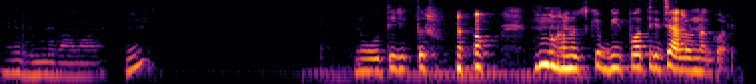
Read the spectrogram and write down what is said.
মানে আমার। হুম? মানে অতিরিক্ত মানুষকে বিপথে চালনা করে।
